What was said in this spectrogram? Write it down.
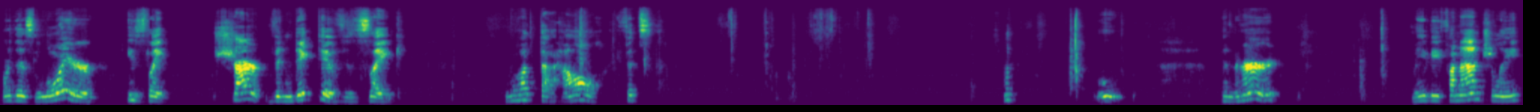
Or this lawyer is like sharp, vindictive is like, what the hell? If it's ooh, been hurt, maybe financially,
